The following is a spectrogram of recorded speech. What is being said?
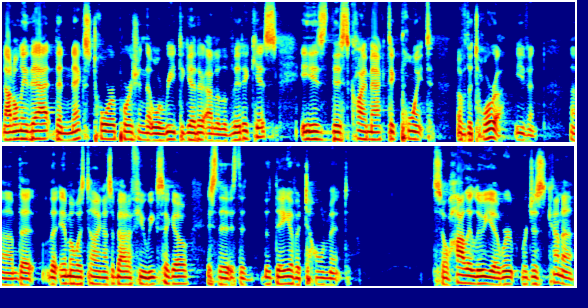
Not only that, the next Torah portion that we'll read together out of Leviticus is this climactic point of the Torah, even. Um, that, that Emma was telling us about a few weeks ago is the, is the, the Day of Atonement. So, hallelujah, we're, we're just kind of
